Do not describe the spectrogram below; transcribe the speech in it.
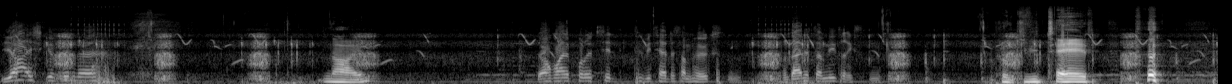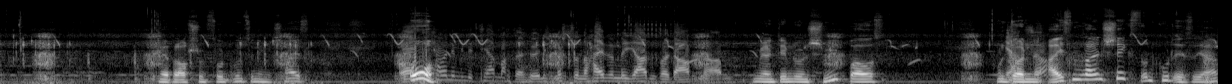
Ja, ich gewinne. Nein. Doch, meine Produktivität ist am höchsten. Und deine ist am niedrigsten. Produktivität. Wer braucht schon so einen unsinnigen Scheiß? Oh! Oh. Militärmacht erhöhen. Ich möchte so eine halbe Milliarde Soldaten haben. Ja, indem du einen Schmied baust. Und Ja, dann klar. Eisen reinschickst und gut ist, ja.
